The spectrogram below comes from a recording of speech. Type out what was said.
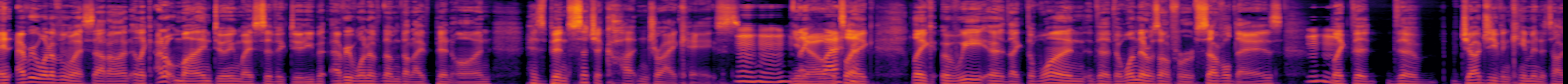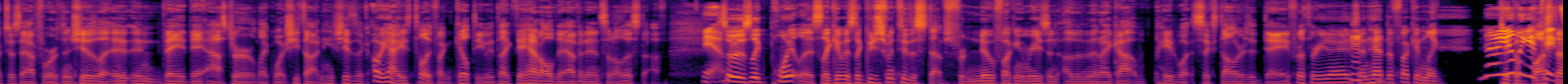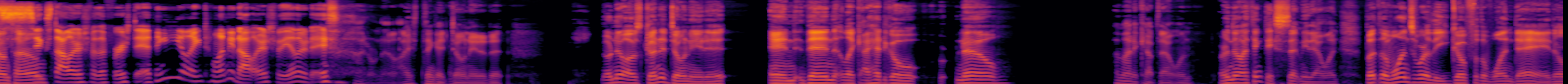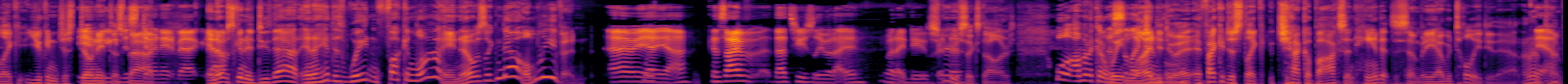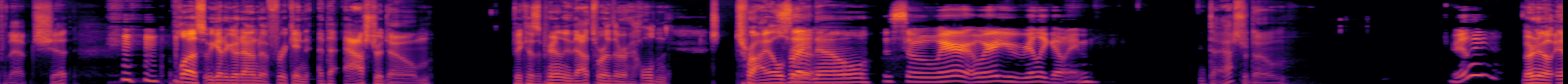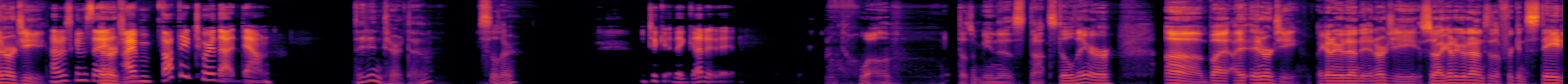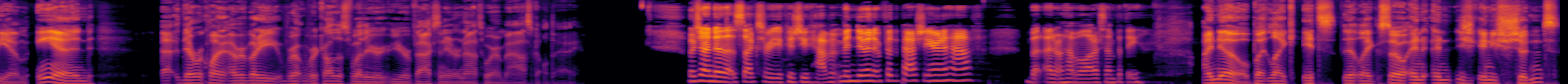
And every one of them I sat on, like I don't mind doing my civic duty, but every one of them that I've been on has been such a cut and dry case. mm-hmm. You know, it's like like we uh, like the one the the one that I was on for several days Mhm. like the the judge even came in to talk to us afterwards and she was like and they they asked her like what she thought and he, she's like oh yeah he's totally fucking guilty like they had all the evidence and all this stuff yeah. so it was like pointless like it was like we just went through the steps for no fucking reason other than i got paid what six dollars a day for three days and had to fucking like no, take you a only get bus paid downtown? six dollars for the first day. I think you get like twenty dollars for the other days. i don't know i think i donated it oh no i was gonna donate it and then like i had to go no i might have kept that one or no i think they sent me that one but the ones where they go for the one day they're like you can just Yeah, donate you this back donate it back. and. I was going to do that, and I had to wait in fucking line. And I was like, "No, I'm leaving. Oh yeah, yeah. Because I've that's usually what I what I do for Screw the, your six dollars." Well, I'm not gonna wait in line to do it. If I could just like check a box and hand it to somebody, I would totally do that. I don't have Yeah. time for that shit. Plus, we got to go down to freaking the Astrodome because apparently that's where they're holding trials So- right now. so where where are you really going? To Astrodome, Really? or no, NRG. I was gonna say Energy. I thought they tore that down. They didn't tear it down. It's still there. They took it. They gutted it. Well, doesn't mean that it's not still there. Um, but I, energy, I got to go down to energy. So I got to go down to the freaking stadium, and uh, they're requiring everybody, regardless of whether you're, you're vaccinated or not, to wear a mask all day. Which I know that sucks for you because you haven't been doing it for the past year and a half. But I don't have a lot of sympathy. I know, but like it's it, like so, and and and you shouldn't,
